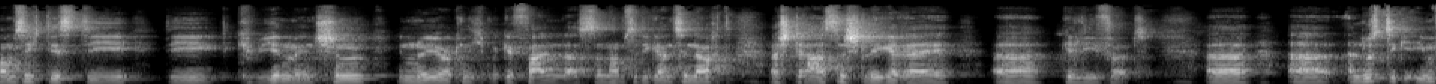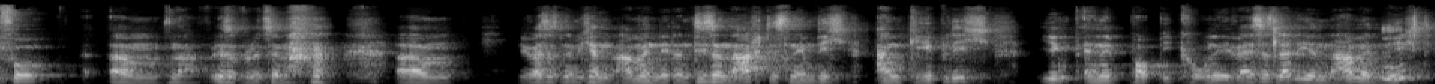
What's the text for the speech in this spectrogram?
haben sich das die, die queeren Menschen in New York nicht mehr gefallen lassen und haben sie die ganze Nacht eine Straßenschlägerei äh, geliefert. Äh, äh, eine lustige Info, ähm, na, ist ein Blödsinn. ähm, ich weiß jetzt nämlich ihren Namen nicht. An dieser Nacht ist nämlich angeblich irgendeine Pop-Ikone, ich weiß jetzt leider ihren Namen mhm. nicht,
